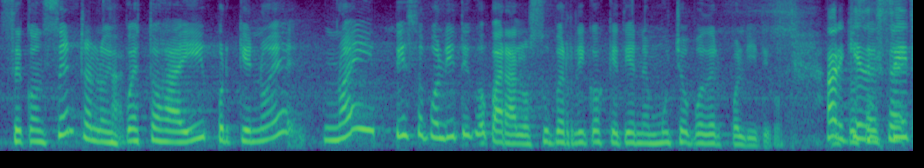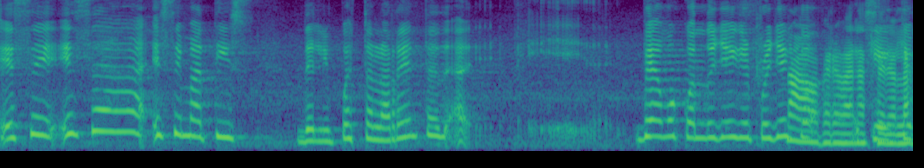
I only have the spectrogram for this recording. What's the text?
se, concentran los impuestos ahí porque no, es, no hay piso político para los súper ricos que tienen mucho poder político. Ahora, decir... ese, esa, ese matiz del impuesto a la renta, eh, veamos cuando llegue el proyecto. No, pero van a ser a las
